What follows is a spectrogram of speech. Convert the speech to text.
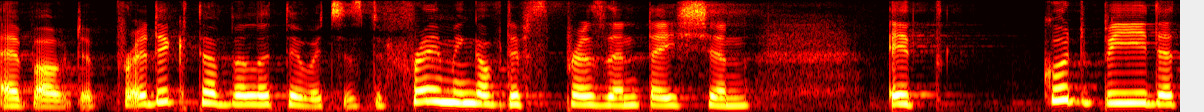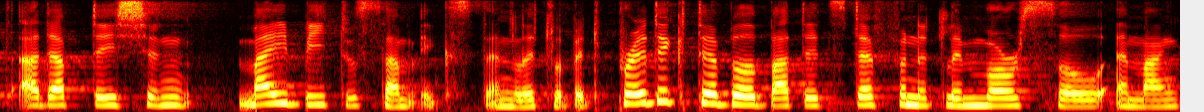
about the predictability, which is the framing of this presentation, it could be that adaptation might be to some extent a little bit predictable, but it's definitely more so among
